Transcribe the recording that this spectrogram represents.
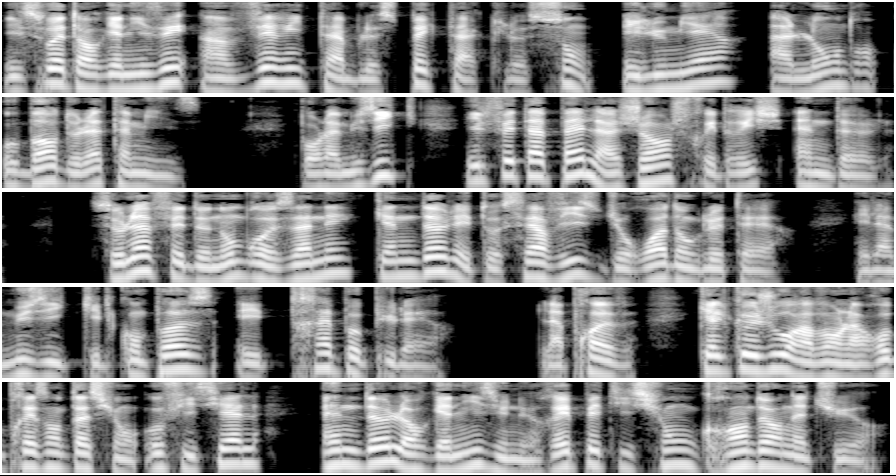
Il souhaite organiser un véritable spectacle son et lumière à Londres au bord de la Tamise. Pour la musique, il fait appel à George Friedrich Handel. Cela fait de nombreuses années qu'Handel est au service du roi d'Angleterre, et la musique qu'il compose est très populaire. La preuve, quelques jours avant la représentation officielle, Handel organise une répétition grandeur nature,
